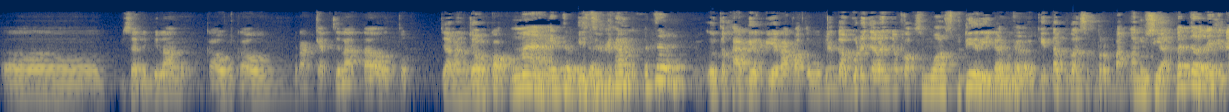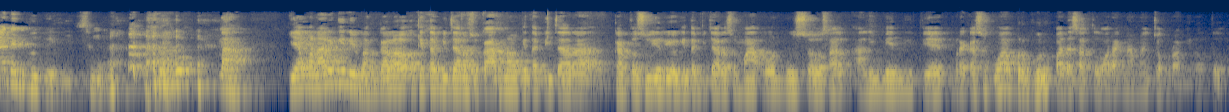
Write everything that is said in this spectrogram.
eh, bisa dibilang kaum kaum rakyat jelata untuk jalan jongkok Nah itu Itu betul. kan. betul. untuk hadir di rapat umumnya nggak boleh jalan jongkok semua harus berdiri kan Betul. kita bukan seperempat manusia Betul, itu ada di buku ini semua. nah yang menarik ini bang kalau kita bicara Soekarno kita bicara Kartosuwiryo kita bicara Sumaun Musso Sal- Alimin gitu ya mereka semua berguru pada satu orang namanya Cokroaminoto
